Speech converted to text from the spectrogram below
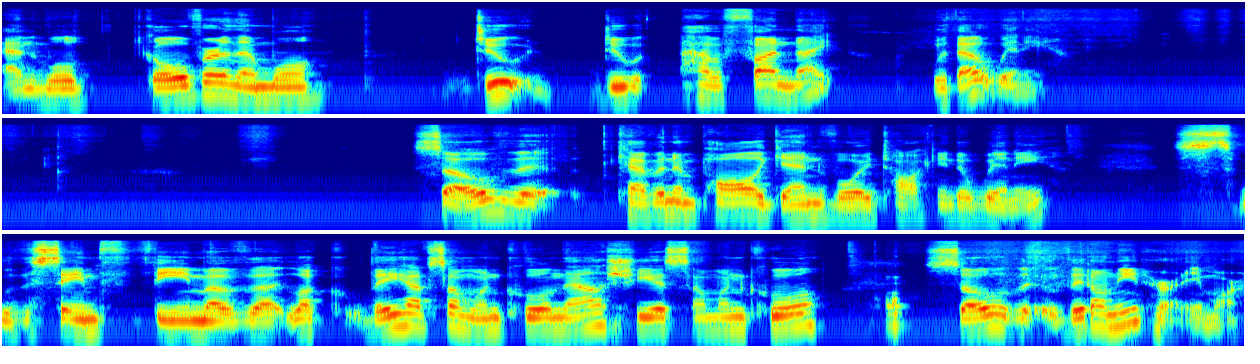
and we'll go over, and then we'll do do have a fun night without Winnie." So the Kevin and Paul again avoid talking to Winnie with the same theme of the look they have someone cool now she is someone cool so they don't need her anymore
